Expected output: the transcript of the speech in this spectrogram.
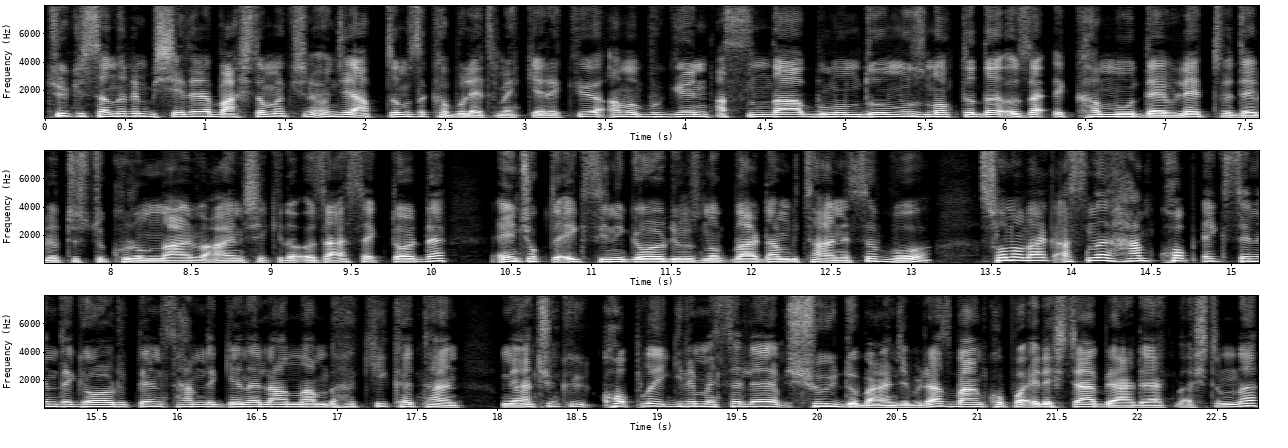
Çünkü sanırım bir şeylere başlamak için önce yaptığımızı kabul etmek gerekiyor. Ama bugün aslında bulunduğumuz noktada özellikle kamu, devlet ve devlet üstü kurumlar ve aynı şekilde özel sektörde en çok da eksiğini gördüğümüz noktalardan bir tanesi bu. Son olarak aslında hem COP ekseninde gördükleriniz hem de genel anlamda hakikaten yani çünkü COP'la ilgili mesele şuydu bence biraz. Ben COP'a eleştirel bir yerde yaklaştığımda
